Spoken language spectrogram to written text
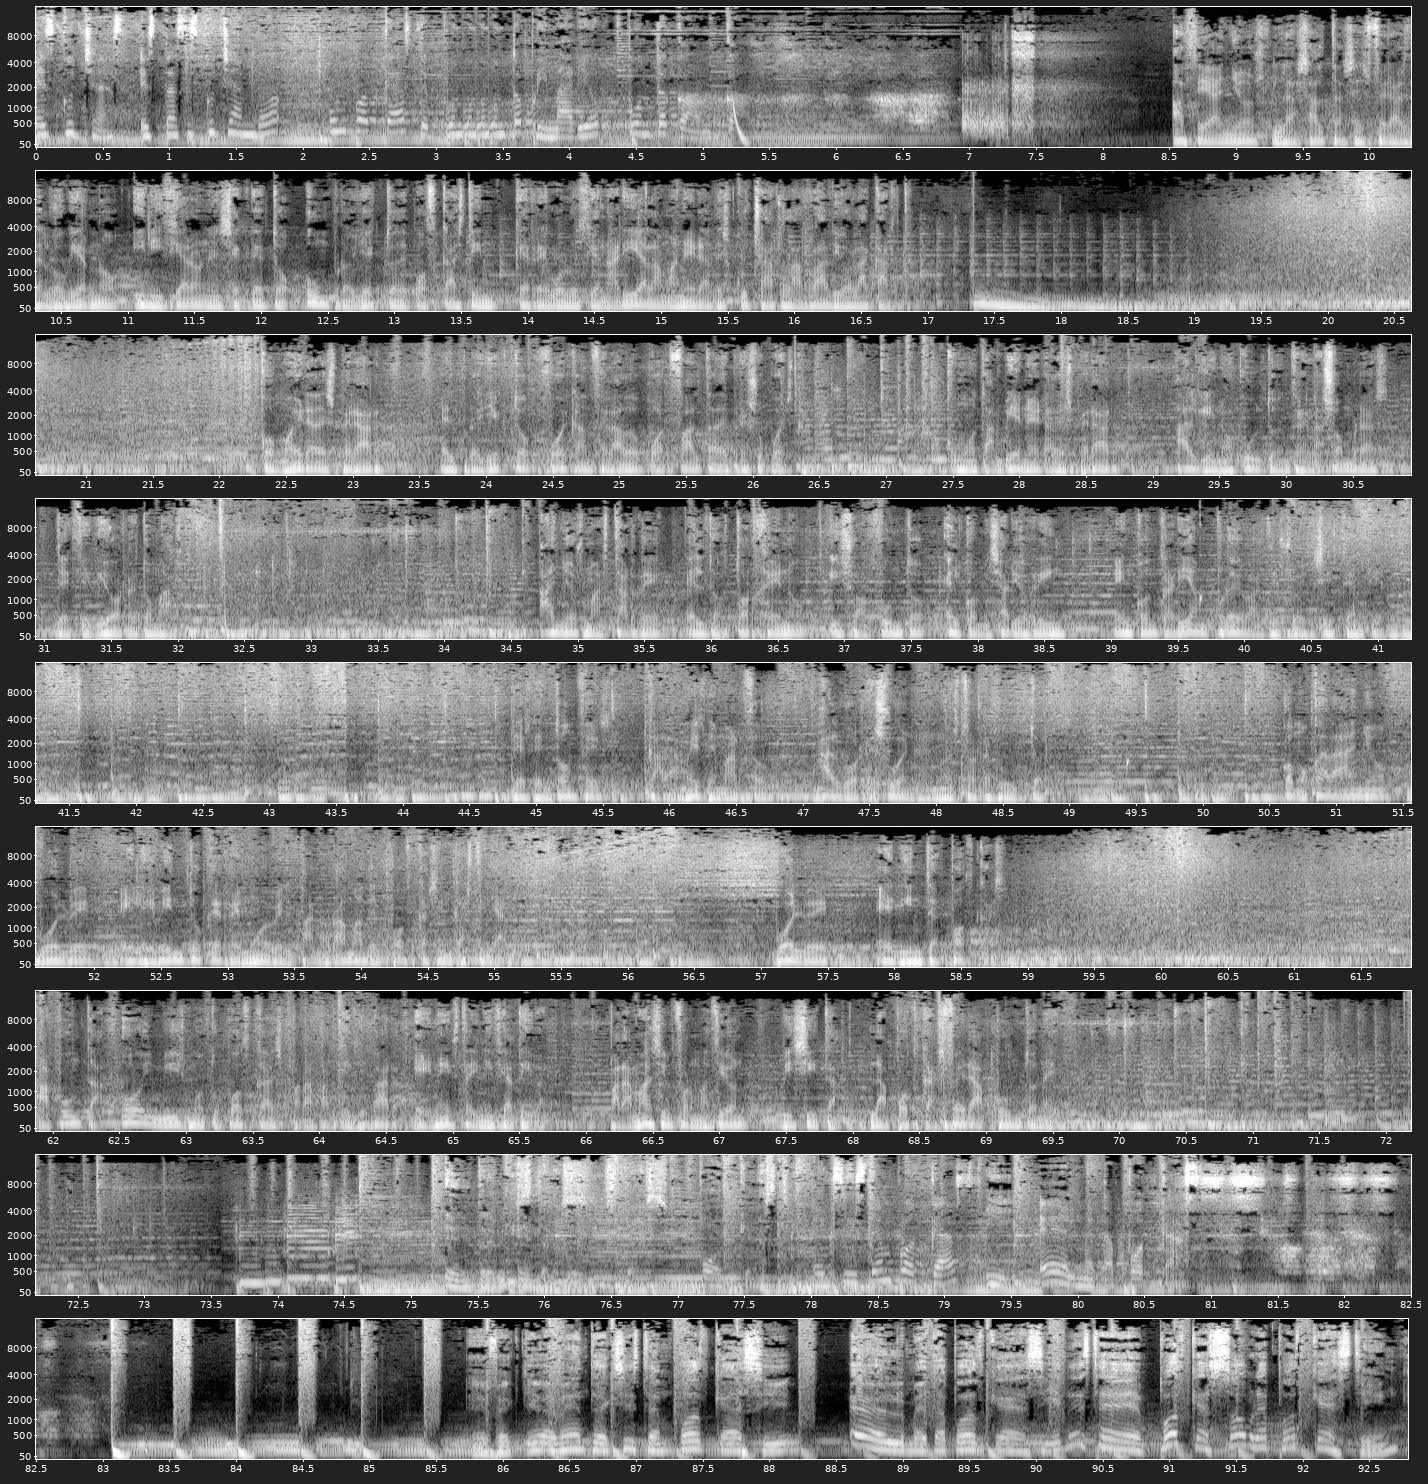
Escuchas, estás escuchando un podcast de punto primario.com. Hace años, las altas esferas del gobierno iniciaron en secreto un proyecto de podcasting que revolucionaría la manera de escuchar la radio la carta. Como era de esperar, el proyecto fue cancelado por falta de presupuesto. Como también era de esperar, alguien oculto entre las sombras decidió retomarlo. Años más tarde, el doctor Geno y su adjunto, el comisario Green, encontrarían pruebas de su existencia. Desde entonces, cada mes de marzo, algo resuena en nuestro reproductor. Como cada año, vuelve el evento que remueve el panorama del podcast en castellano. Vuelve el Interpodcast. Apunta hoy mismo tu podcast para participar en esta iniciativa. Para más información, visita lapodcasfera.net. Entrevistas. Entrevistas. Podcast. Existen podcasts y el Metapodcast. Efectivamente existen podcasts y el Metapodcast. Y en este podcast sobre podcasting,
